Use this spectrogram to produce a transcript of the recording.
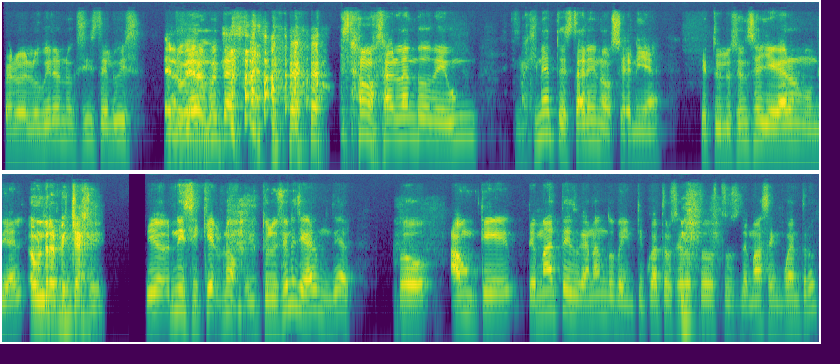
Pero el hubiera no existe, Luis. El hubiera no Estamos hablando de un... Imagínate estar en Oceanía, que tu ilusión sea llegar a un Mundial. A un repechaje ni siquiera, no, tu ilusión es llegar al mundial. Pero aunque te mates ganando 24-0 todos tus demás encuentros,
